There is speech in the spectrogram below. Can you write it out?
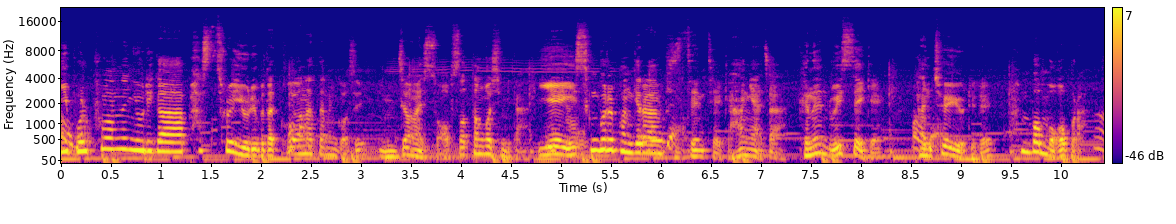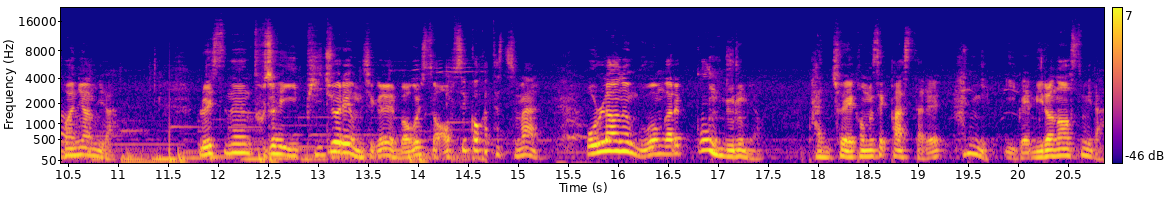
이 볼품없는 요리가 파스트로의 요리보다 뛰어났다는 것을 인정할 수 없었던 것입니다. 이에 이 승부를 판결한 빈센트에게 항의하자 그는 루이스에게 반초의 요리를 한번 먹어보라 권유합니다. 루이스는 도저히 이 비주얼의 음식을 먹을 수 없을 것 같았지만 올라오는 무언가를 꾹 누르며 반초의 검은색 파스타를 한 입 입에 밀어 넣었습니다.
